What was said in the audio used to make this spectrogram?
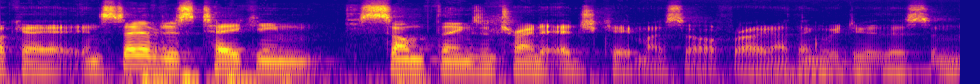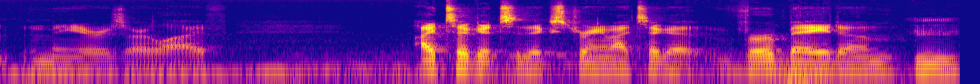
okay, instead of just taking some things and trying to educate myself, right? I think we do this in, in many areas of our life. I took it to the extreme. I took it verbatim. Mm.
